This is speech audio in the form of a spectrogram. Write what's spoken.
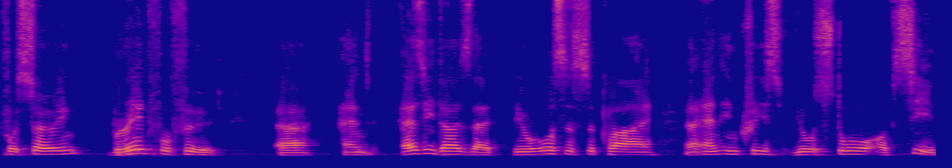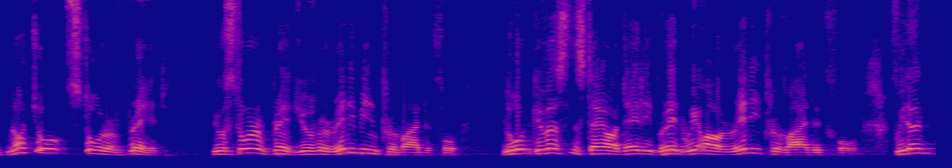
for sowing, bread for food, uh, and as He does that, He will also supply uh, and increase your store of seed, not your store of bread. Your store of bread, you've already been provided for. Lord, give us this day our daily bread. We are already provided for. We don't,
